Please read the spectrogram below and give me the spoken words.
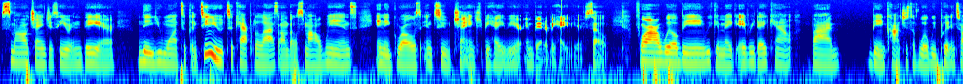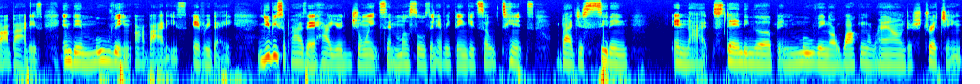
small changes here and there, then you want to continue to capitalize on those small wins, and it grows into changed behavior and better behavior. So, for our well being, we can make every day count by being conscious of what we put into our bodies and then moving our bodies every day. You'd be surprised at how your joints and muscles and everything get so tense by just sitting and not standing up and moving or walking around or stretching.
